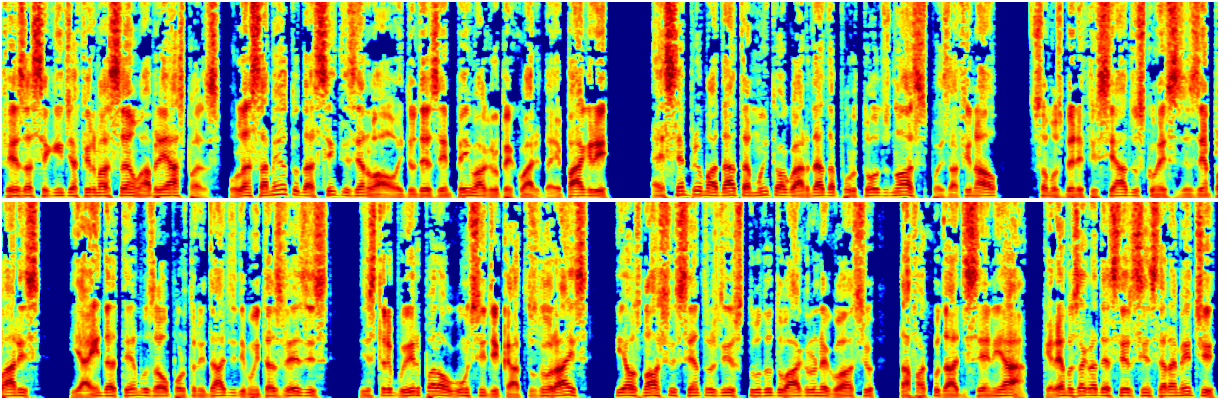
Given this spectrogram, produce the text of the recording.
fez a seguinte afirmação, abre aspas, o lançamento da síntese anual e do desempenho agropecuário da EPAGRE é sempre uma data muito aguardada por todos nós, pois afinal, somos beneficiados com esses exemplares e ainda temos a oportunidade de muitas vezes distribuir para alguns sindicatos rurais e aos nossos centros de estudo do agronegócio da Faculdade CNA. Queremos agradecer sinceramente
